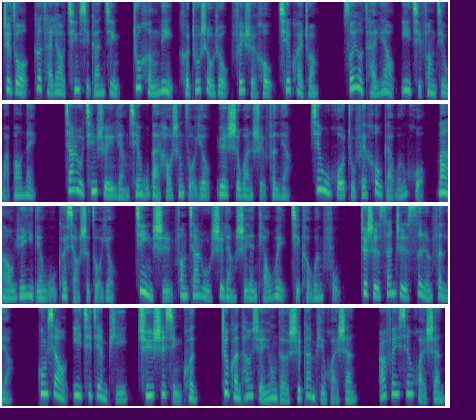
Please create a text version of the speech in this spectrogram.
制作：各材料清洗干净，猪横粒和猪瘦肉飞水后切块状，所有材料一起放进瓦煲内，加入清水两千五百毫升左右，约十碗水分量。先武火煮沸后改文火慢熬约一点五个小时左右，进饮时方加入适量食盐调味即可温服。这是三至四人份量。功效益气健脾、祛湿醒困。这款汤选用的是干品淮山，而非鲜淮山，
